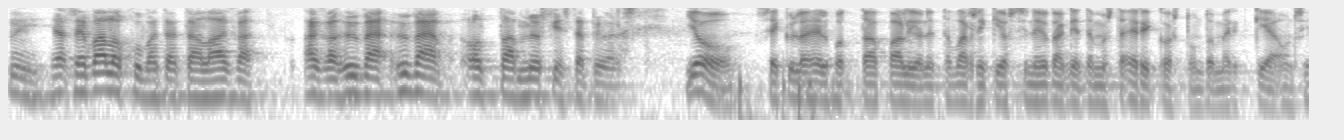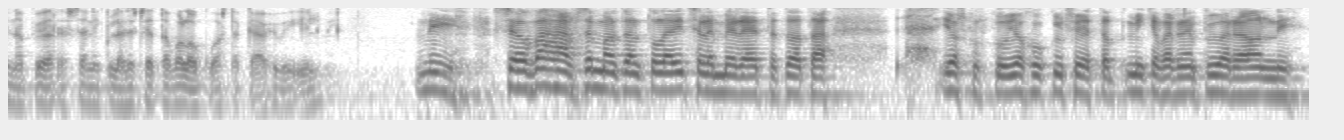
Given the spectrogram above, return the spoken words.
Niin, ja se valokuva tätä on aika, aika hyvä, hyvä ottaa myöskin sitä pyörästä. Joo, se kyllä helpottaa paljon, että varsinkin jos sinne jotakin tämmöistä erikoistuntomerkkiä on siinä pyörässä, niin kyllä se sieltä valokuvasta käy hyvin ilmi. Niin, se on vähän semmoinen, että tulee itselle mieleen, että tuota, joskus kun joku kysyy, että minkä värinen pyörä on, niin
